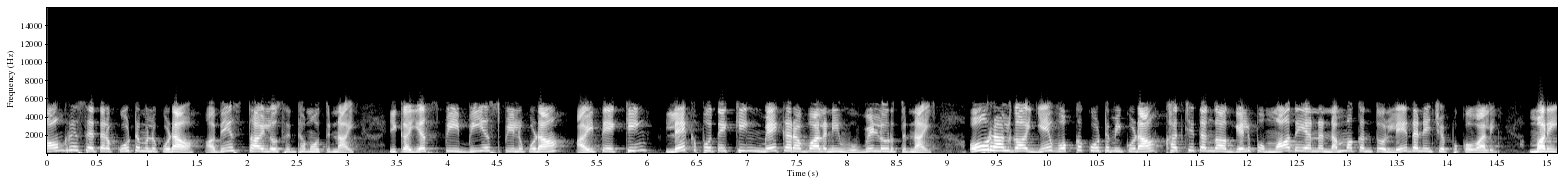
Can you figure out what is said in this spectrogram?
కాంగ్రెసేతర కూటములు కూడా అదే స్థాయిలో సిద్ధమవుతున్నాయి. ఇక ఎస్పీ బీఎస్పీలు కూడా అయితే కింగ్ లేకపోతే కింగ్ మేకర్ అవ్వాలని ఉవ్విళ్ళూరుతున్నాయి ఓవరాల్గా ఏ ఒక్క కూటమి కూడా ఖచ్చితంగా గెలుపు మాదే అన్న నమ్మకంతో లేదనే చెప్పుకోవాలి. మరి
